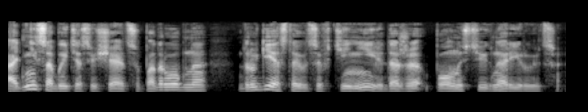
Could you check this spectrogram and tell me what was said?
Одни события освещаются подробно, другие остаются в тени или даже полностью игнорируются.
